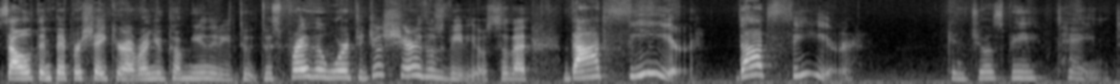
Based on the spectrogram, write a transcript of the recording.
salt and pepper shaker around your community to, to spread the word, to just share those videos so that that fear, that fear can just be tamed.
